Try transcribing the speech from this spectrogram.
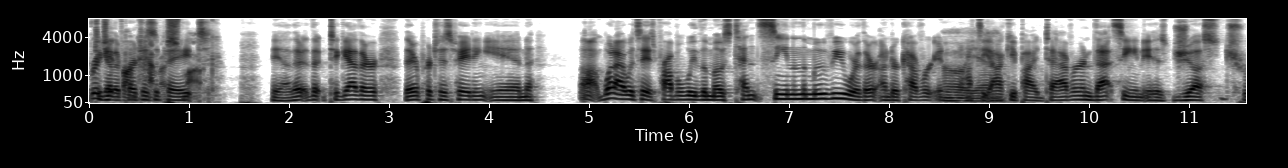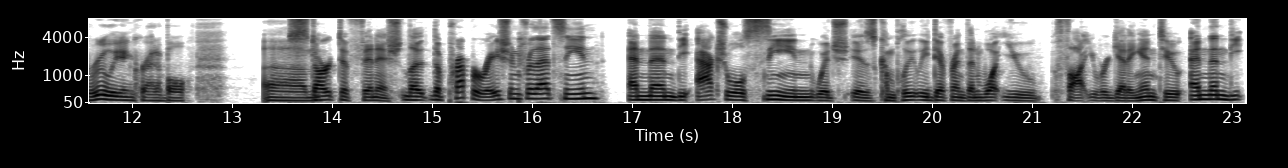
together participate. Yeah, they're, they're together. They're participating in uh, what I would say is probably the most tense scene in the movie, where they're undercover in a Oh, yeah. Nazi-occupied tavern. That scene is just truly incredible. Um, start to finish. The the preparation for that scene and then the actual scene which is completely different than what you thought you were getting into and then the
